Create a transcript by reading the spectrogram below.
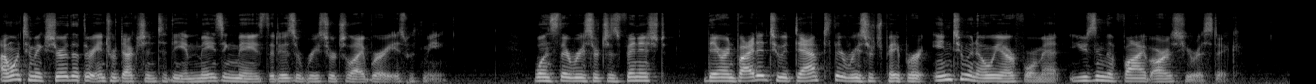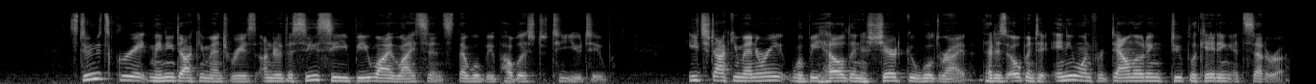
I want to make sure that their introduction to the amazing maze that is a research library is with me. Once their research is finished, they are invited to adapt their research paper into an OER format using the 5 R's heuristic. Students create mini documentaries under the CC BY license that will be published to YouTube. Each documentary will be held in a shared Google Drive that is open to anyone for downloading, duplicating, etc.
